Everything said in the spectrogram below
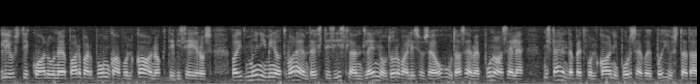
liustikualune Barbarpunga vulkaan aktiviseerus. vaid mõni minut varem tõstis Island lennuturvalisuse ohutaseme punasele, mis tähendab, et vulkaanipurse võib põhjustada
